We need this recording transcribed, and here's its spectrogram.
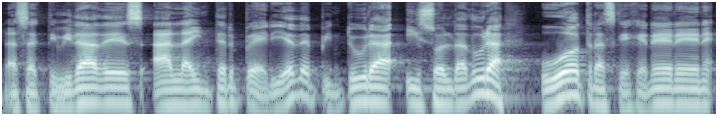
las actividades a la intemperie de pintura y soldadura u otras que generen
